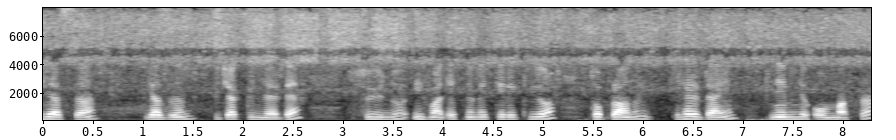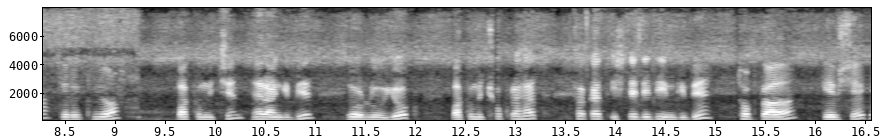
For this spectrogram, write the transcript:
bilhassa yazın sıcak günlerde suyunu ihmal etmemek gerekiyor. Toprağının her daim nemli olması gerekiyor. Bakım için herhangi bir zorluğu yok. Bakımı çok rahat. Fakat işte dediğim gibi toprağı gevşek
